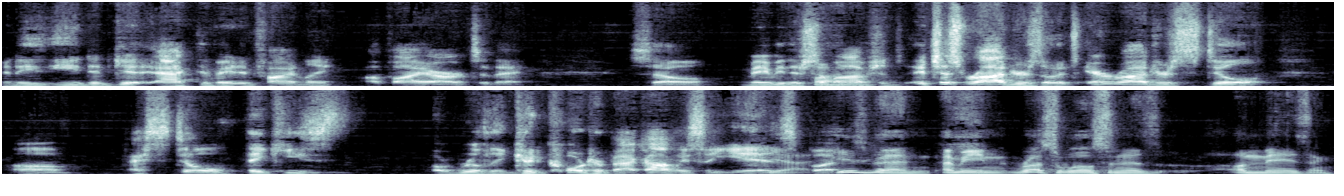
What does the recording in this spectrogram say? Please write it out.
and he, he did get activated finally off IR today, so maybe there's some Finally. options. It's just Rodgers though. It's Aaron Rodgers still. Um, I still think he's a really good quarterback. Obviously, he is, yeah, but he's been. I mean, Russell Wilson is amazing,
